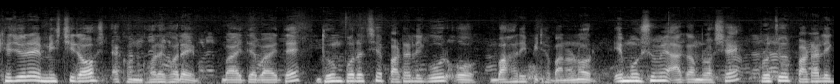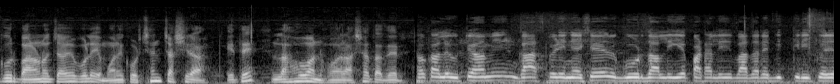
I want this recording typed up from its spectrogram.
খেজুরের মিষ্টি রস এখন ঘরে ঘরে। বাড়িতে বাড়িতে ধুম পড়েছে পাটালি গুড় ও বাহারি পিঠা বানানোর। এ মৌসুমে আগাম রসে প্রচুর পাটালি গুড় বানানো যাবে বলে মনে করছেন চাষিরা। এতে লাভবান হওয়ার আশা তাদের। সকালে উঠে আমি গাছ পেড়ে নিয়ে এসে গুড় জ্বালিয়ে পাটালি বাজারে বিক্রি করে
